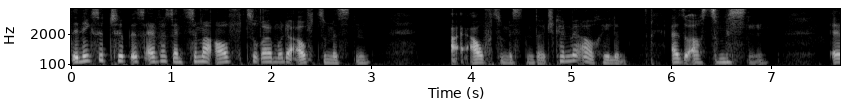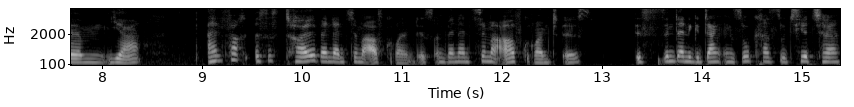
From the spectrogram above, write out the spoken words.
Der nächste Tipp ist einfach sein Zimmer aufzuräumen oder aufzumisten aufzumisten. Deutsch können wir auch, Helen. Also auszumisten. Ähm, ja, einfach, es ist toll, wenn dein Zimmer aufgeräumt ist. Und wenn dein Zimmer aufgeräumt ist, ist sind deine Gedanken so krass sortierter.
